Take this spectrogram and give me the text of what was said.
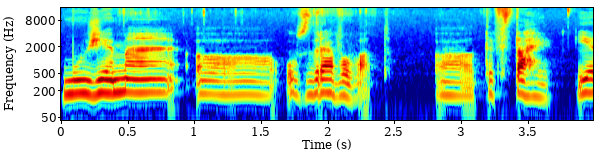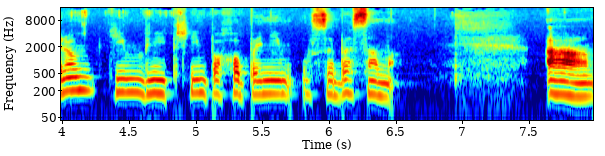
můžeme uh, uzdravovat ty vztahy. Jenom tím vnitřním pochopením u sebe sama. A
